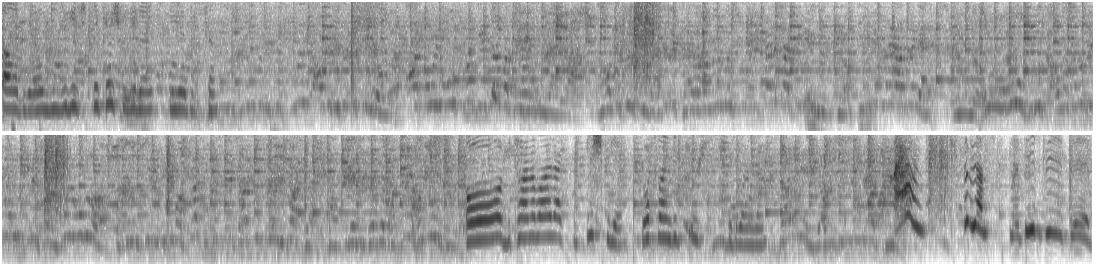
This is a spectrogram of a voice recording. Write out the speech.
Abi ya gizli geçitte keşke girer, girebilsem. Oo bir tane bayrak gitmiş bile. Yok lan gitmiş bir bayrak. Aa, çıktım yanlışlıkla. Bir bir bir.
